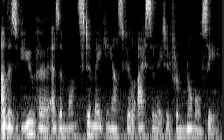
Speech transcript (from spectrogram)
Others view her as a monster making us feel isolated from normalcy.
